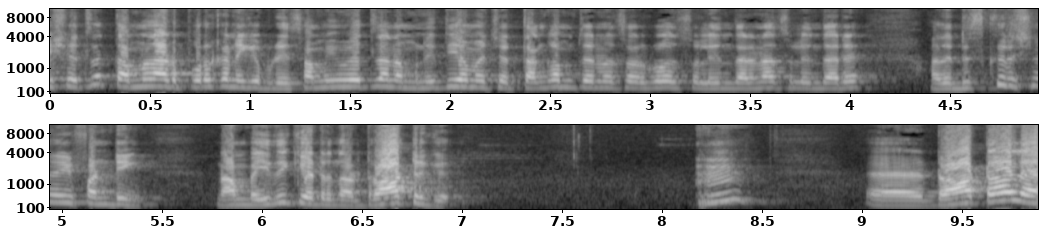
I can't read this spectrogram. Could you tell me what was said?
விஷயத்தில் தமிழ்நாடு புறக்கணிக்கப்படுது. சமீபத்தில் நம்ம நிதியமைச்சர் தங்கம் தென்னரசர் கூட சொல்லியிருந்தாரு. என்ன சொல்லியிருந்தாரு? அந்த டிஸ்கிரிஷனரி ஃபண்டிங் நம்ம இது கேட்டிருந்தோம். ட்ராட்டுக்கு ட்ராட்டா இல்லை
